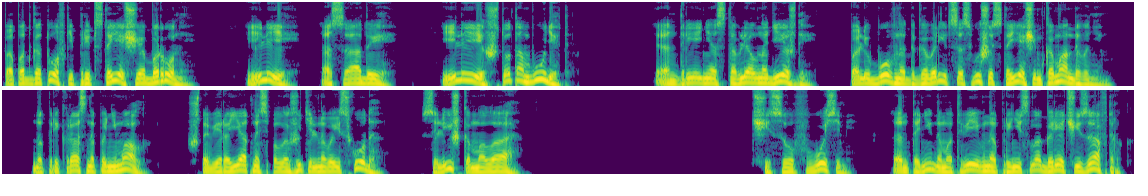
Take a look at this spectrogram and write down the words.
по подготовке предстоящей обороны. Или осады, или что там будет. Андрей не оставлял надежды полюбовно договориться с вышестоящим командованием, но прекрасно понимал, что вероятность положительного исхода слишком мала. Часов восемь Антонина Матвеевна принесла горячий завтрак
